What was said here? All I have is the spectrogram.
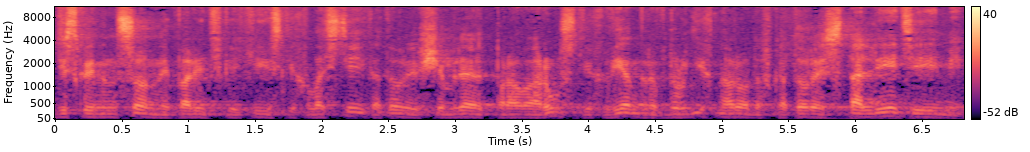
дискриминационной политикой киевских властей, которые ущемляют права русских, венгров, других народов, которые столетиями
